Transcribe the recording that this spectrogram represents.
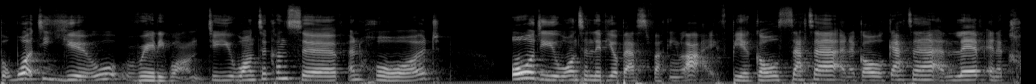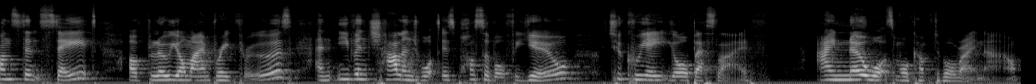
But what do you really want? Do you want to conserve and hoard or do you want to live your best fucking life? Be a goal setter and a goal getter and live in a constant state of blow your mind breakthroughs and even challenge what is possible for you to create your best life. I know what's more comfortable right now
